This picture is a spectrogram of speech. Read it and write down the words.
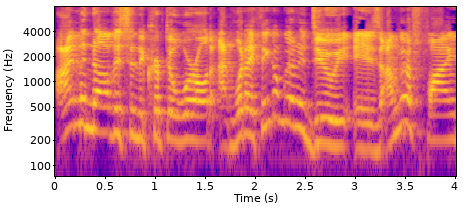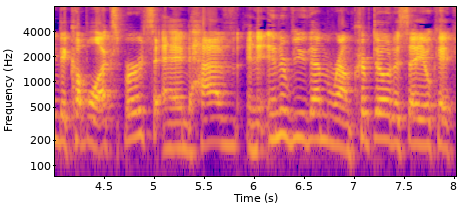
I'm a novice in the crypto world. And what I think I'm gonna do is I'm gonna find a couple experts and have an interview them around crypto to say, okay,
